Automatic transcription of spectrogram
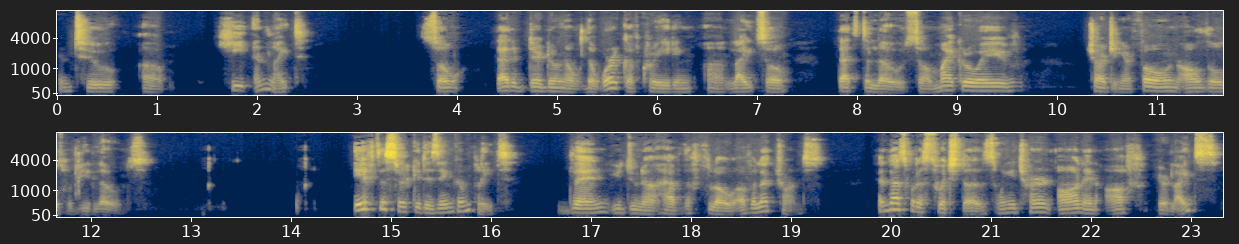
into uh, heat and light. So that they're doing the work of creating uh, light. So that's the load. So microwave, charging your phone, all those would be loads. If the circuit is incomplete, then you do not have the flow of electrons. And that's what a switch does. When you turn on and off your lights,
